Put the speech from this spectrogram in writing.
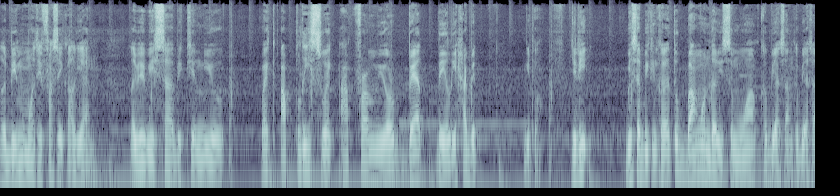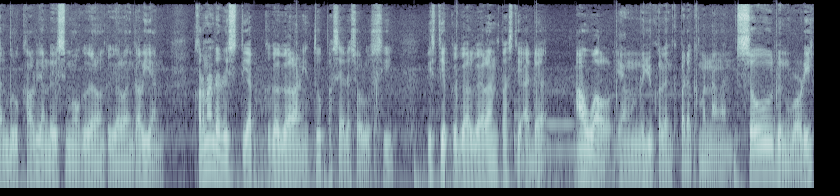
lebih memotivasi kalian lebih bisa bikin you wake up please wake up from your bad daily habit gitu. Jadi bisa bikin kalian tuh bangun dari semua kebiasaan-kebiasaan buruk kalian dari semua kegagalan-kegagalan kalian. Karena dari setiap kegagalan itu pasti ada solusi di setiap kegagalan pasti ada awal yang menuju kalian kepada kemenangan. So don't worry.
